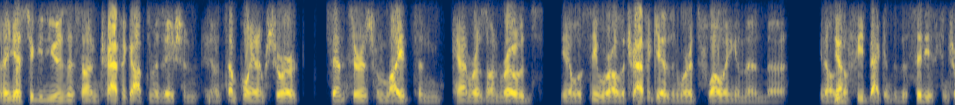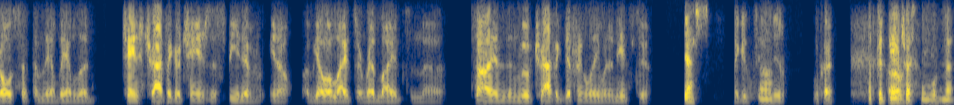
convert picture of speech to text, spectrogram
I guess you could use this on traffic optimization. You know, at some point, I'm sure sensors from lights and cameras on roads. You know, we'll see where all the traffic is and where it's flowing, and then uh, you know, yeah. it'll feed back into the city's control system. They'll be able to change traffic or change the speed of, you know, of yellow lights or red lights and uh, signs and move traffic differently when it needs to. Yes. Make it, uh, you know, okay. That could be um, interesting. Well,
